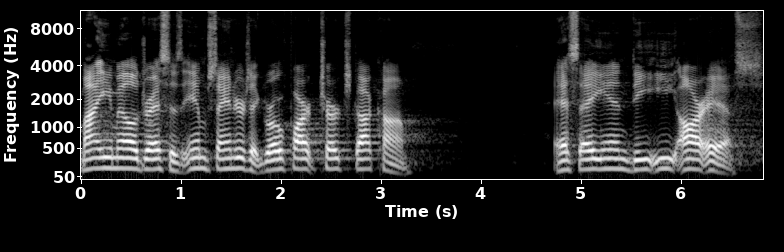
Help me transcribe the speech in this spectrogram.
my email address is msanders at groveparkchurch.com. S A N D E R S.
